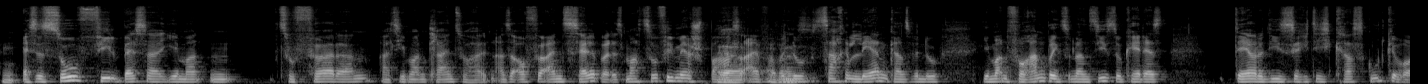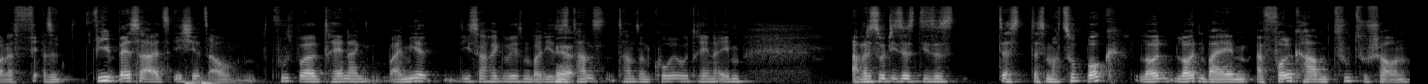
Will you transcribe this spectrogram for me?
hm. es ist so viel besser, jemanden zu fördern, als jemanden klein zu halten. Also auch für einen selber. Das macht so viel mehr Spaß ja, einfach, wenn du Sachen lernen kannst, wenn du jemanden voranbringst und dann siehst, okay, der ist der oder die ist richtig krass gut geworden. Also viel besser als ich jetzt auch Fußballtrainer bei mir die Sache gewesen, bei ist ja. Tanz, Tanz- und Choreo-Trainer eben. Aber das ist so dieses, dieses, das, das macht so Bock, Leut, Leuten beim Erfolg haben zuzuschauen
